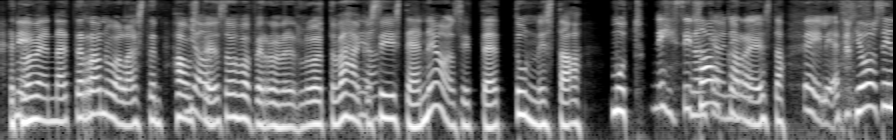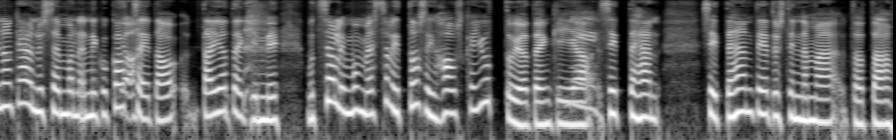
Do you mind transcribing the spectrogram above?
että Niin. mä menen näiden ranualaisten hauskojen Joo. sohvaperunoiden luo, että vähänkö Joo. siistejä. Ne on sitten, että tunnistaa mut Niin, siinä on käynyt salkkareista. peiliä. Joo, siinä on käynyt semmoinen niin katseita tai jotenkin, niin, mutta se oli mun mielestä se oli tosi hauska juttu jotenkin. Ja Niin. sittenhän, sittenhän tietysti nämä tota,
